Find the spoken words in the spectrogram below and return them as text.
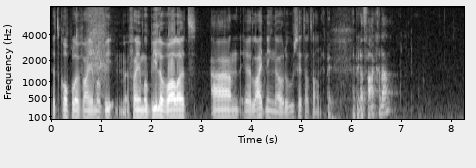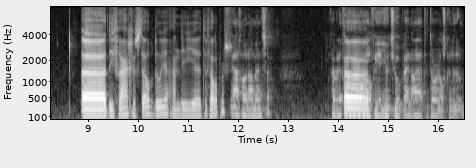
het koppelen van je, mobie van je mobiele wallet aan je Lightning node? Hoe zit dat dan? Heb je, heb je dat vaak gedaan? Uh, die vraag gesteld bedoel je aan die developers? Ja, gewoon aan mensen. Of hebben we dat gewoon wel via YouTube en tutorials kunnen doen?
